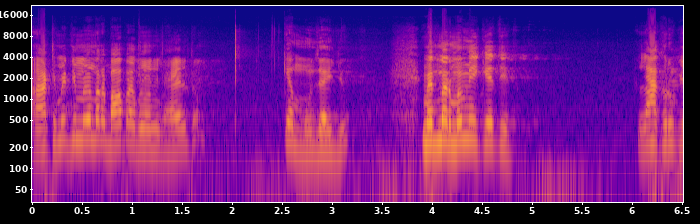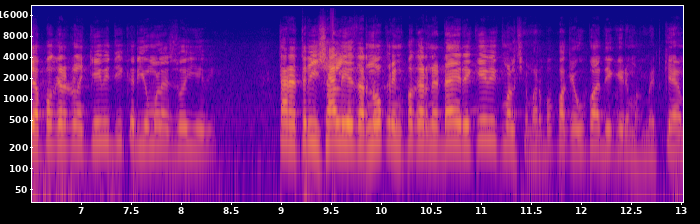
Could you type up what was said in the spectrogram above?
આઠમી દી મને મારા બાપાએ બોલવાનું ઘાયલ તો. કેમ મૂંઝાઈ ગયું? મેં તમારી મારી મમ્મી કહેતી હતી, લાખ રૂપિયા પગાર કેવી દીકરીઓ મળે જોઈએ એવી? તારે ત્રીસ ચાલીસ હજાર નોકરીને પગારને ડાયરેક્ટ કેવી મળશે. મારા પપ્પા કે ઉપાધિ કરીમાં મેં કેમ?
